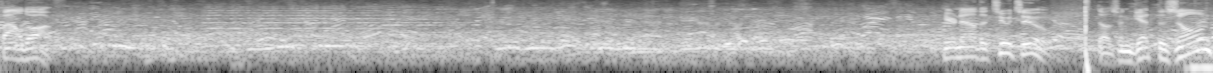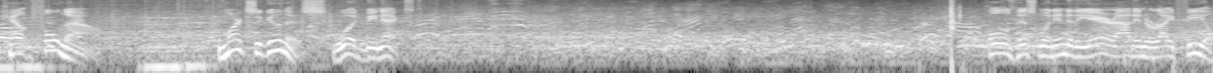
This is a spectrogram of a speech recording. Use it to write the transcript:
Fouled off. Here now the 2-2. Doesn't get the zone. Count full now. Mark Zagunis would be next. Pulls this one into the air out into right field.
